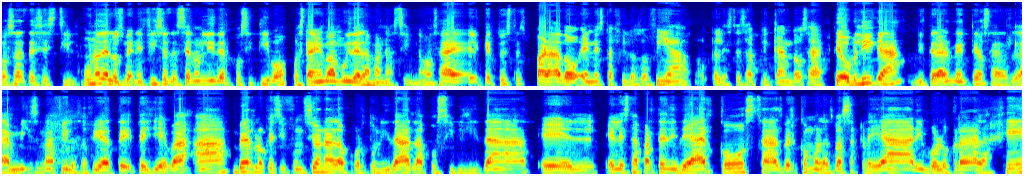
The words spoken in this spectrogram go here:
cosas de ese estilo. Uno de los beneficios de ser un líder positivo, pues también va muy de la mano así, ¿no? O sea, el que tú estés parado en esta filosofía o que le estés aplicando, o sea, te obliga literalmente, o sea, la misma filosofía te, te lleva a ver lo que si funciona, la oportunidad, la posibilidad, el, el esta parte de idear cosas, ver cómo las vas a crear, involucrar a la gente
